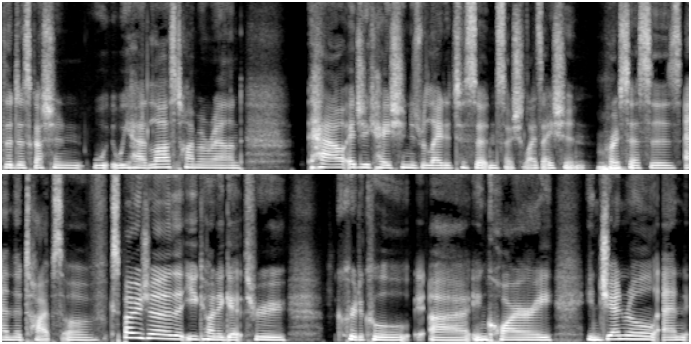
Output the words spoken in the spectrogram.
the discussion we had last time around how education is related to certain socialization mm-hmm. processes and the types of exposure that you kind of get through critical uh, inquiry in general and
